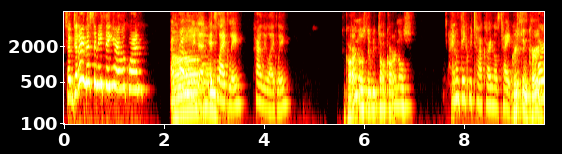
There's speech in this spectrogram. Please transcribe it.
So did I miss anything here, Laquan? I probably um, did. It's likely. Highly likely. Cardinals, did we talk Cardinals? I don't think we talk Cardinals Titans. Christian Kirk. Or,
